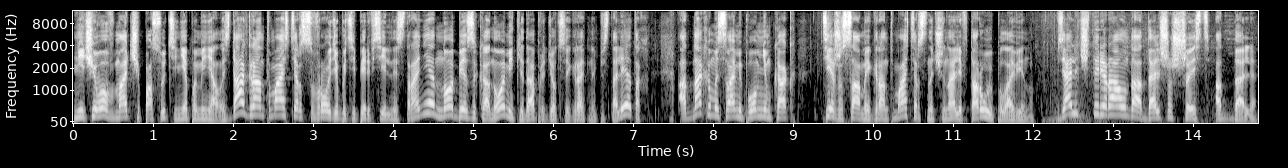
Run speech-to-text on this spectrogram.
ничего в матче, по сути, не поменялось. Да, Гранд Мастерс вроде бы теперь в сильной стороне, но без экономики, да, придется играть на пистолетах. Однако мы с вами помним, как те же самые Гранд Мастерс начинали вторую половину. Взяли 4 раунда, а дальше 6 отдали.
